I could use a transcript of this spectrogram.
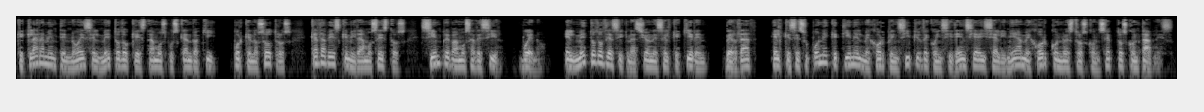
que claramente no es el método que estamos buscando aquí, porque nosotros, cada vez que miramos estos, siempre vamos a decir, bueno, el método de asignación es el que quieren, ¿verdad? El que se supone que tiene el mejor principio de coincidencia y se alinea mejor con nuestros conceptos contables.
